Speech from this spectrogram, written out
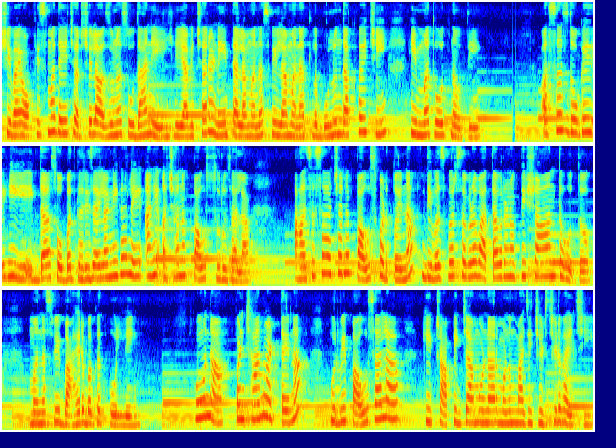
शिवाय ऑफिसमध्ये चर्चेला अजूनच उधाण येईल या विचाराने त्याला मनस्वीला मनातलं बोलून दाखवायची हिंमत होत नव्हती. असंच दोघेही एकदा सोबत घरी जायला निघाले आणि अचानक पाऊस सुरू झाला. आज असा अचानक पाऊस पडतोय ना दिवसभर सगळं वातावरण अगदी शांत होतं. मनस्वी बाहेर बघत बोलली हो ना पण छान वाटतंय ना. पूर्वी पाऊस आला की ट्रॅफिक जाम होणार म्हणून माझी चिडचिड व्हायची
